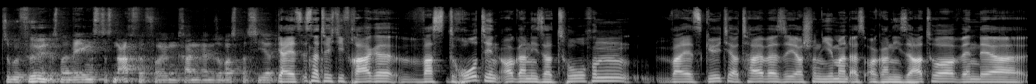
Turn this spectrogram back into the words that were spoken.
zu befüllen, dass man wenigstens das nachverfolgen kann, wenn sowas passiert. Ja, jetzt ist natürlich die Frage, was droht den Organisatoren, weil es gilt ja teilweise ja schon jemand als Organisator, wenn der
